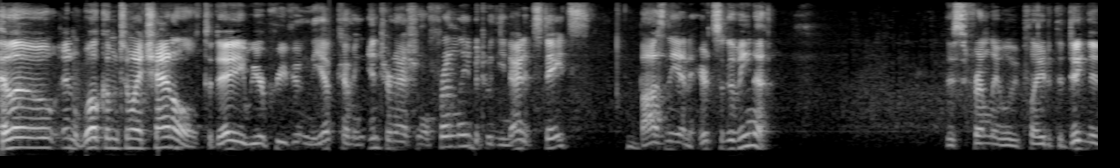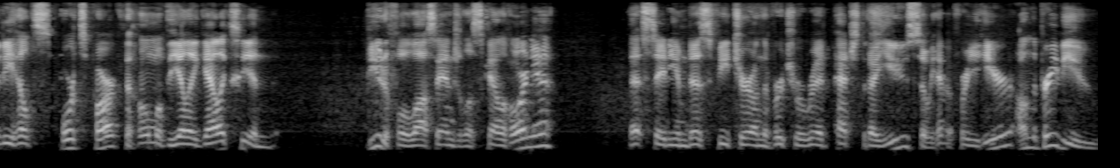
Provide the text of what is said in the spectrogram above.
Hello and welcome to my channel. Today we are previewing the upcoming international friendly between the United States and Bosnia and Herzegovina. This friendly will be played at the Dignity Health Sports Park, the home of the LA Galaxy in beautiful Los Angeles, California. That stadium does feature on the Virtuared patch that I use, so we have it for you here on the preview.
